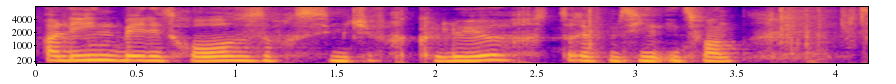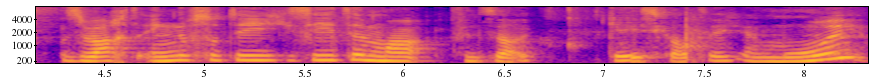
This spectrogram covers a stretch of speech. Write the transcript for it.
Alleen bij dit roze is het een beetje verkleurd. Er heeft misschien iets van zwart inkt of zo tegen gezeten. Maar ik vind het wel kei schattig en mooi.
